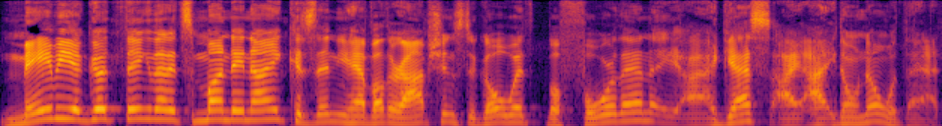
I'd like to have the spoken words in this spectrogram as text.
maybe a good thing that it's Monday night because then you have other options to go with before then. I guess I I don't know with that.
